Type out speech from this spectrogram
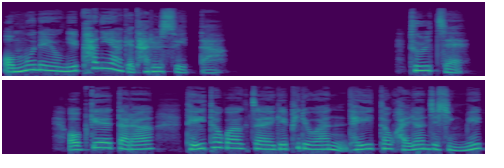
업무 내용이 판이하게 다를 수 있다. 둘째, 업계에 따라 데이터 과학자에게 필요한 데이터 관련 지식 및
